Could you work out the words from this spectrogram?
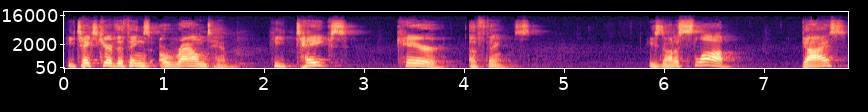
he takes care of the things around him. He takes care of things. He's not a slob. Guys,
